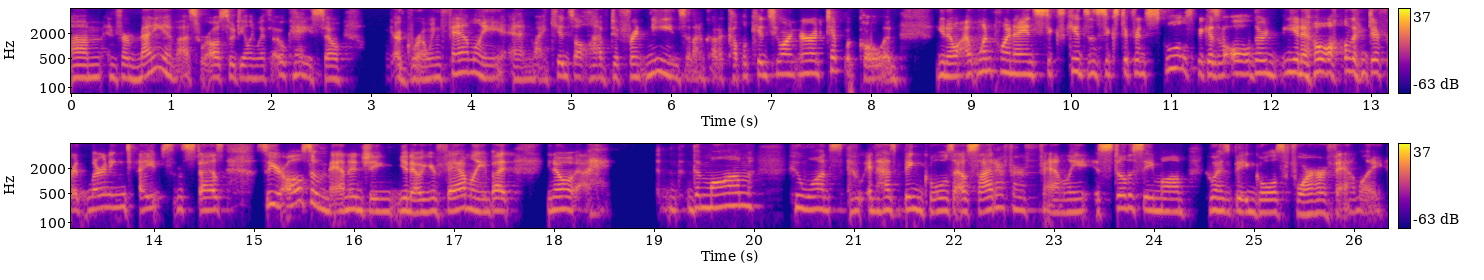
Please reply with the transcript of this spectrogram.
um, and for many of us, we're also dealing with okay, so a growing family and my kids all have different needs and i've got a couple kids who aren't neurotypical and you know at one point i had six kids in six different schools because of all their you know all their different learning types and styles. So you're also managing you know your family but you know the mom who wants who and has big goals outside of her family is still the same mom who has big goals for her family.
